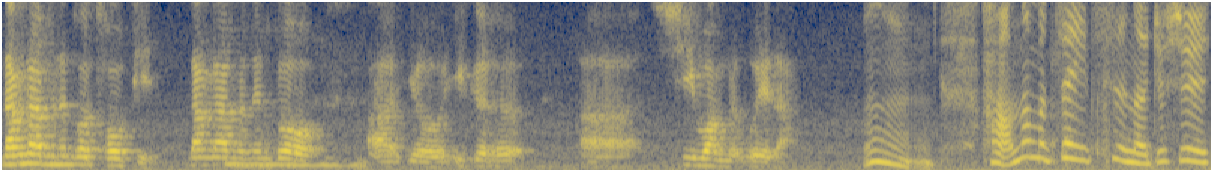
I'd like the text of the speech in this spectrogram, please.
让他们能够脱贫，让他们能够啊有一个啊希望的未来。嗯，好，那么这一次呢，就是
